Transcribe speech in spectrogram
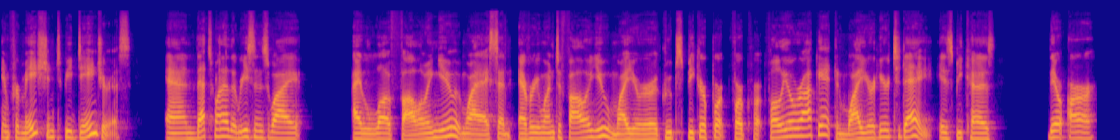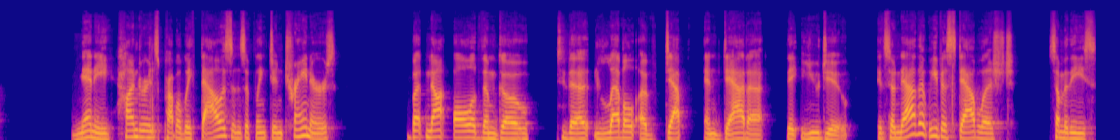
information to be dangerous. And that's one of the reasons why I love following you and why I send everyone to follow you and why you're a group speaker for, for Portfolio Rocket and why you're here today is because there are many hundreds, probably thousands of LinkedIn trainers, but not all of them go to the level of depth and data that you do. And so now that we've established some of these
